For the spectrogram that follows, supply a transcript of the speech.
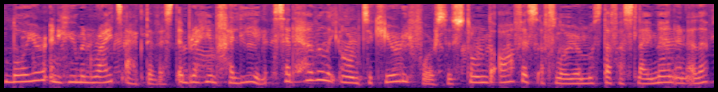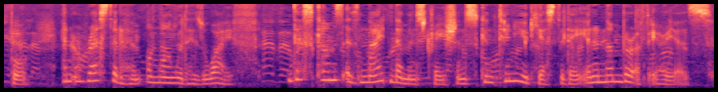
lawyer and human rights activist Ibrahim Khalil said heavily armed security forces stormed the office of lawyer Mustafa Sulaiman in Aleppo and arrested him along with his wife. This comes as night demonstrations continued yesterday in a number of areas.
